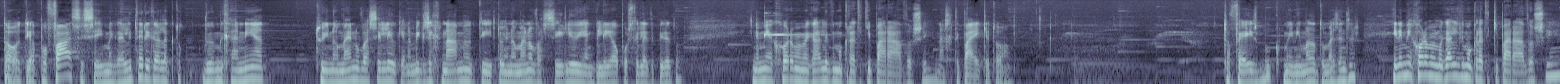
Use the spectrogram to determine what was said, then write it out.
Το ότι αποφάσισε η μεγαλύτερη γαλακτοβιομηχανία του Ηνωμένου Βασιλείου και να μην ξεχνάμε ότι το Ηνωμένο Βασίλειο, η Αγγλία όπως θέλετε πείτε το, είναι μια χώρα με μεγάλη δημοκρατική παράδοση, να χτυπάει και το, το Facebook, μηνύματα, το Messenger. Είναι μια χώρα με μεγάλη δημοκρατική παράδοση,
